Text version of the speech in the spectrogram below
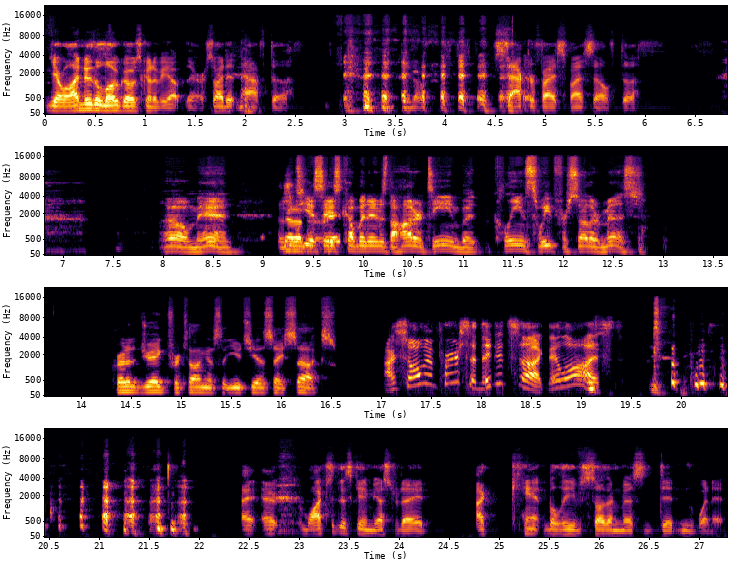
Yeah, well, I knew the logo was going to be up there, so I didn't have to You know. sacrifice myself to. oh man, It UTSA is coming in as the hotter team, but clean sweep for Southern Miss. Credit Jake for telling us that UTSA sucks. I saw them in person. They did suck. They lost. I, I watched this game yesterday. I can't believe Southern Miss didn't win it.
